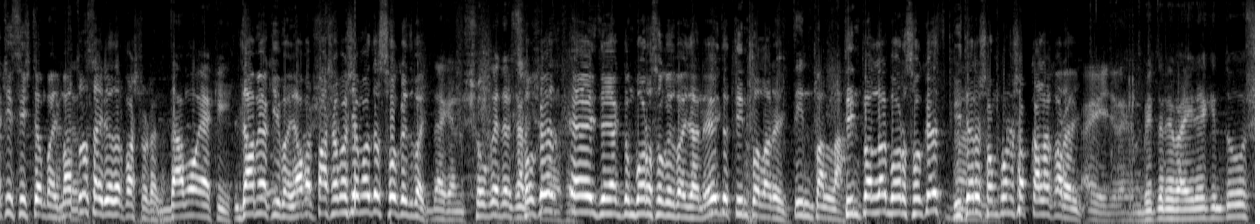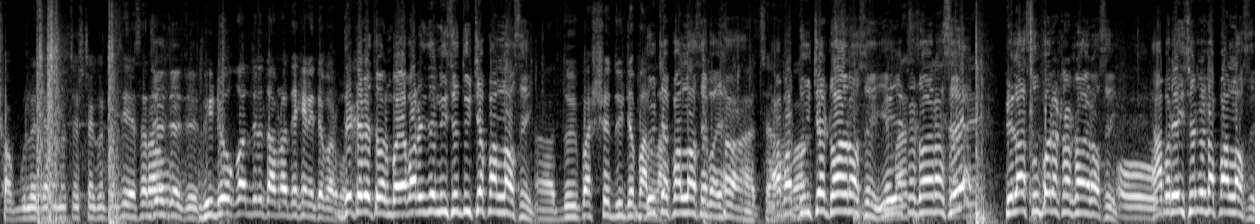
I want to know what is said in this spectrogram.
একই সিস্টেম ভাই মাত্র চার হাজার পাঁচশো টাকা। দামও একই। দাম একই ভাই আবার পাশাপাশি আমাদের শোকেজ ভাই। দেখেন শোকেজ এই যে একদম বড় শোকেজ ভাই জান এই যে তিন পাল্লার এই। তিন পাল্লা। তিন পাল্লার বড় শোকেস ভিতরে সম্পূর্ণ সব কালার করা হয় এই যে দেখেন ভিতরে বাইরে কিন্তু সবগুলো দেখানোর চেষ্টা করতেছি। এছাড়াও জি। ভিডিও কল দিলে তো আমরা দেখে নিতে পারব। দেখে নিতে পারব। আবার এই যে নিচে দুইটা পাল্লা আছে। দুই পাশে দুইটা পাল্লা। দুইটা পাল্লা আছে ভাই হ্যাঁ। আচ্ছা, আবার দুইটা ডয়ার আছে। এই একটা ডয়ার আছে। প্লাস উপর একটা ডয়ার আছে। আবার এই সাইডে একটা পাল্লা আছে।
